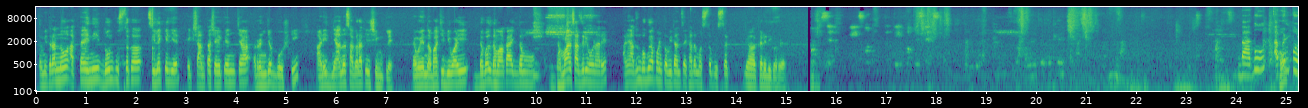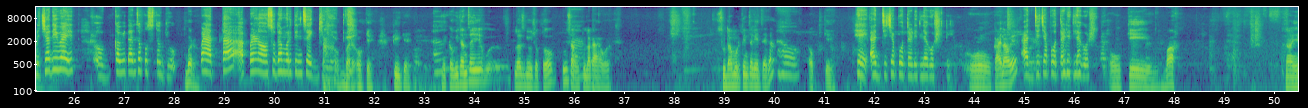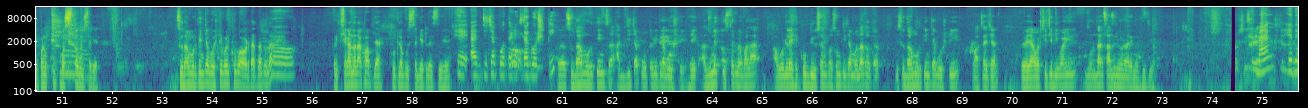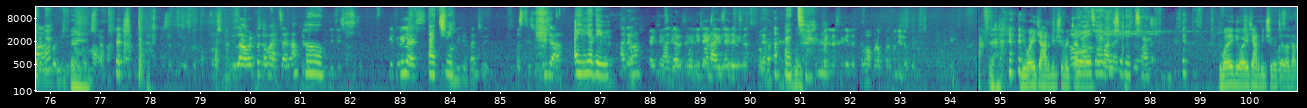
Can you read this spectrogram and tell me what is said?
तर मित्रांनो आता यांनी दोन पुस्तकं सिलेक्ट केली आहेत. एक शांता शेळकेंच्या रंजक गोष्टी आणि ज्ञानसागरातील शिंपले. त्यामुळे नभाची दिवाळी डबल धमाका एकदम धमाल साजरी होणार आहे. आणि अजून बघूया आपण कवितांचं एखादं मस्त पुस्तक खरेदी करूया. बाबू आपण हो. पुढच्या दिवाळीत कवितांचं पुस्तक घेऊ. बरं. पण आता आपण सुधा मूर्तींचं एक घेऊया. बरं ओके. ठीक आहे. हे कवितांचाही प्लस घेऊ शकतो. तू सांग हा. तुला काय आवड? सुधा मूर्तींचं घ्यायचंय का? हो. ओके. हे आजीच्या पोतडीतल्या गोष्टी. ओ काय नाव आहे? आजीच्या पोतडीतल्या गोष्टी. ओके. वा. हा हे पण खूप मस्त पुस्तक आहे. सुधा मूर्तींच्या गोष्टी पण खूप आवडतात ना तुला? हो. प्रेक्षकांना दाखव आपल्या. कुठलं पुस्तक घेतलंयस तू हे? हे आजीच्या पोतडीतल्या गोष्टी. तर सुधा मूर्तींचं आजीच्या पोतडीतल्या गोष्टी. हे एक अजून एक पुस्तक नभाला आवडले हे खूप दिवसांपासून तिच्या मनात होतं की सुधा मूर्तींच्या गोष्टी वाचायच्यात. तर या वर्षीची दिवाळी जोरदार साजरी होणार आहे नभूची मॅम हे देता? तुला आवडतं का वाचायला? हो. कितवीला आहेस पाचवी. पाचवी. तुझ्या अहिल्या देवी. अरे वा. माझ्या मुली पण आईला देवीलाच होत्या. अच्छा. दिवाळीच्या हार्दिक शुभेच्छा. दिवाळीच्या हार्दिक शुभेच्छा. तुम्हालाही दिवाळीच्या हार्दिक शुभेच्छा दादा.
